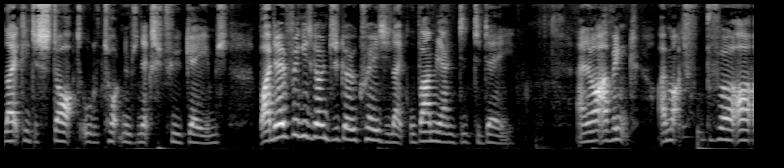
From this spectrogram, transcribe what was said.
likely to start all of Tottenham's next few games. But I don't think he's going to go crazy like Aubameyang did today. And I think I much prefer,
